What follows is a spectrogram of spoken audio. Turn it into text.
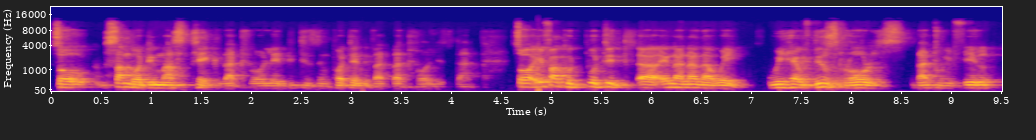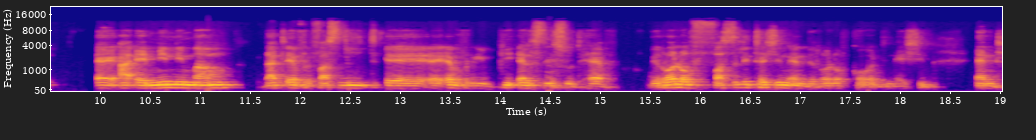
So somebody must take that role, and it is important that that role is done. So if I could put it uh, in another way, we have these roles that we feel uh, are a minimum that every facility, uh, every PLC should have: the role of facilitation and the role of coordination, and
